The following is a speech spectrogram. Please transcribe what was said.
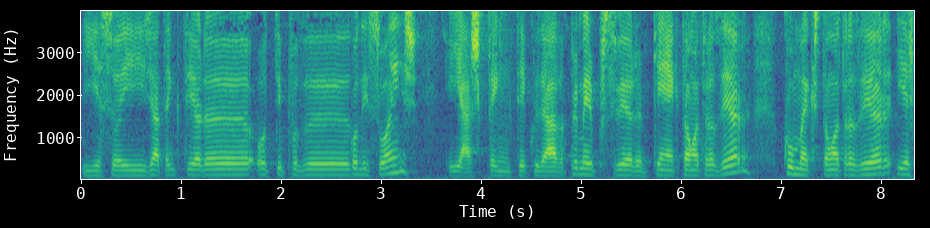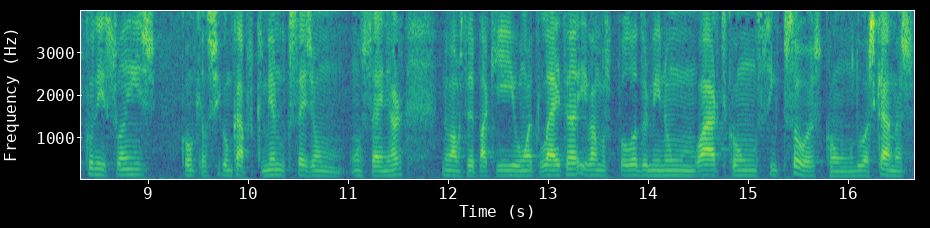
e isso aí já tem que ter uh, outro tipo de condições e acho que tem que ter cuidado. Primeiro perceber quem é que estão a trazer, como é que estão a trazer e as condições com que eles ficam cá, porque mesmo que seja um, um sénior, não vamos ter para aqui um atleta e vamos pô-lo a dormir num quarto com cinco pessoas, com duas camas.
